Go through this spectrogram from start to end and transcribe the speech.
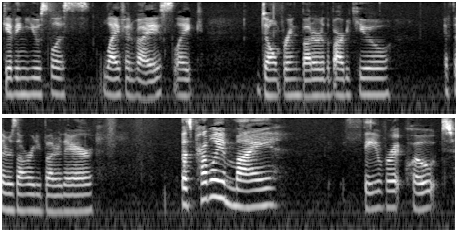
giving useless life advice like, don't bring butter to the barbecue if there's already butter there. That's probably my favorite quote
